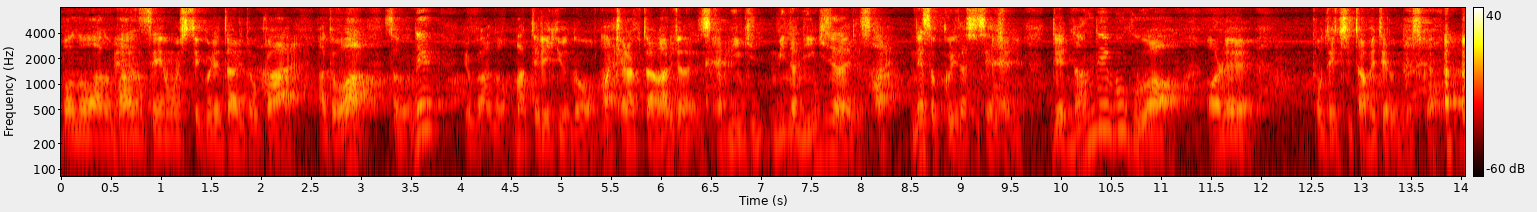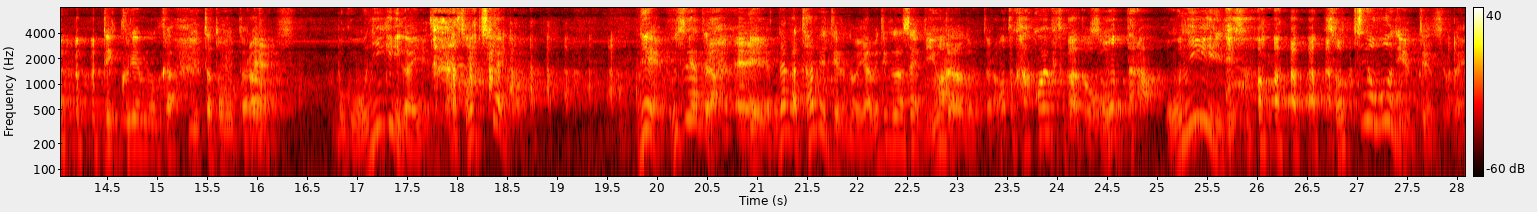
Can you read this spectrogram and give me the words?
ポのあの番宣をしてくれたりとか、あとはそのねよくあの、まあ、テレキューの、まあ、はい。キャラクターがあるじゃないですか、ええ。人気みんな人気じゃないですか、はねそっくりだし選手に、でなんで僕はあれポテチ食べてるんですか？でクレームか言ったと思ったら、ええ。僕おにぎりがいいです。あそっちかいとね普通やったら、ええ。いやいやなんか食べてるのやめてくださいって言うんだなと思ったら、もっとかっこよくとかと思ったら、おにぎりですってそっちの方で言ってるんですよね。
